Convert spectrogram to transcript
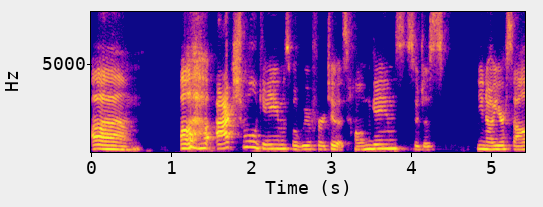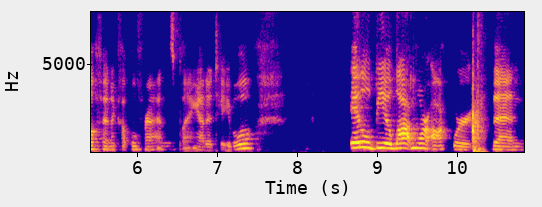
um, uh, actual games, what we refer to as home games, so just you know yourself and a couple friends playing at a table it'll be a lot more awkward than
